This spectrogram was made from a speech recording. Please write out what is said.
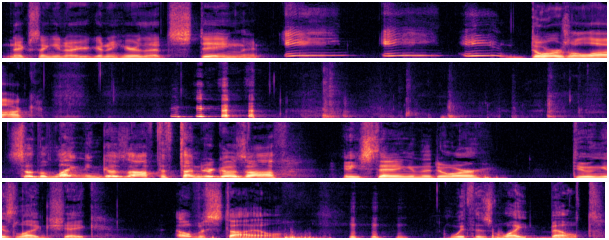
next thing you know, you're going to hear that sting, that ee, ee, ee. doors a lock. So the lightning goes off, the thunder goes off, and he's standing in the door doing his leg shake, Elvis style, with his white belt.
